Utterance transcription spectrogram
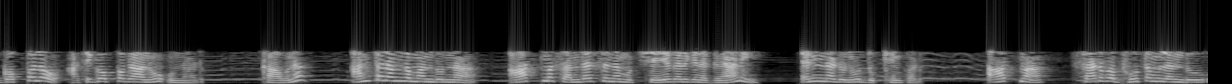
గొప్పలో అతి గొప్పగాను ఉన్నాడు. కావున అంతరంగమందున్న ఆత్మ సందర్శనము చేయగలిగిన జ్ఞాని ఎన్నడును దుఃఖింపడు. ఆత్మ సర్వభూతములందు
